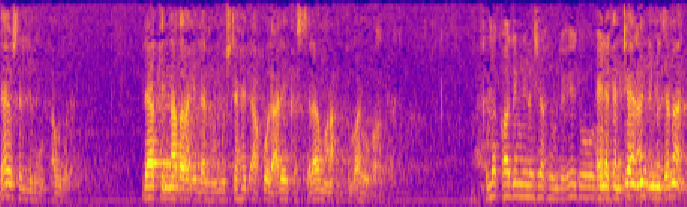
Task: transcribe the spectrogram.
لا يسلمون أولا. لكن نظرا إلى أنه مجتهد أقول عليك السلام ورحمة الله وبركاته. إحنا قادمين يا شيخ من بعيد و... أي لكن جاء عندي من زمان.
